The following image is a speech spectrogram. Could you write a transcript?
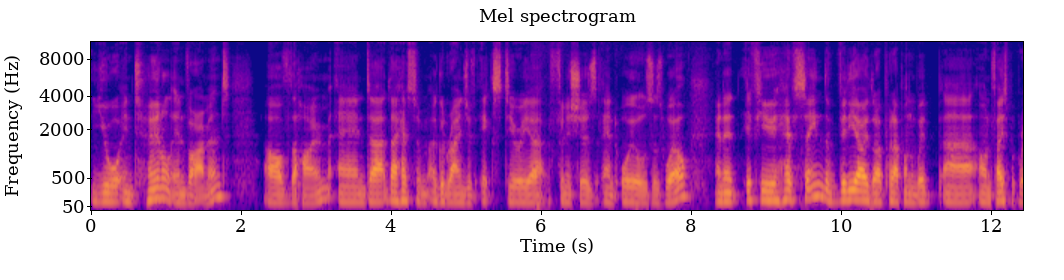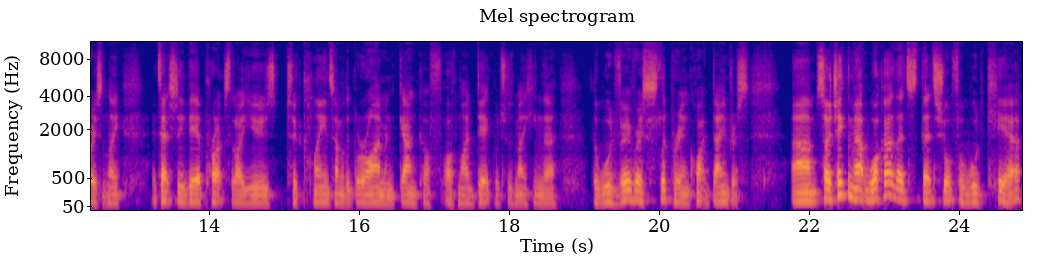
your internal environment of the home, and uh, they have some a good range of exterior finishes and oils as well. And it, if you have seen the video that I put up on the web uh, on Facebook recently, it's actually their products that I used to clean some of the grime and gunk off of my deck, which was making the the wood very very slippery and quite dangerous. Um, so check them out. WOCA, that's that's short for Wood Care.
